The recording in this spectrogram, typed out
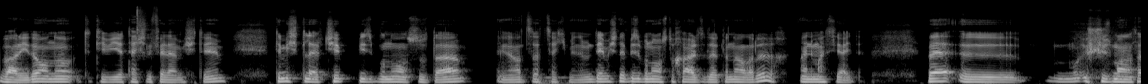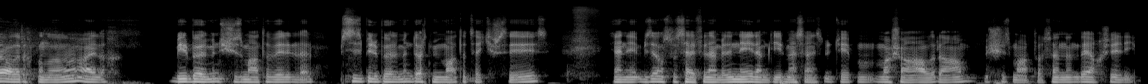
var idi. Onu TV-yə təklif eləmişdim. Demişdilər ki, biz bunu onsuz da yəni adsat çəkmirəm. Demişdilər biz bunu onsuz da xaricilərdən alırıq. Animasiya idi. Və bu 300 manata alırıq bunu aylıq. Bir bölümün 300 manata verirlər. Siz bir bölümün 4000 manata çəkirsiniz. Yəni bizə onsuz sərf eləmir. Nə edirəm deyir, məsələn, cəb maşını alıram 300 manata, səndən də yaxşı eləyib.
